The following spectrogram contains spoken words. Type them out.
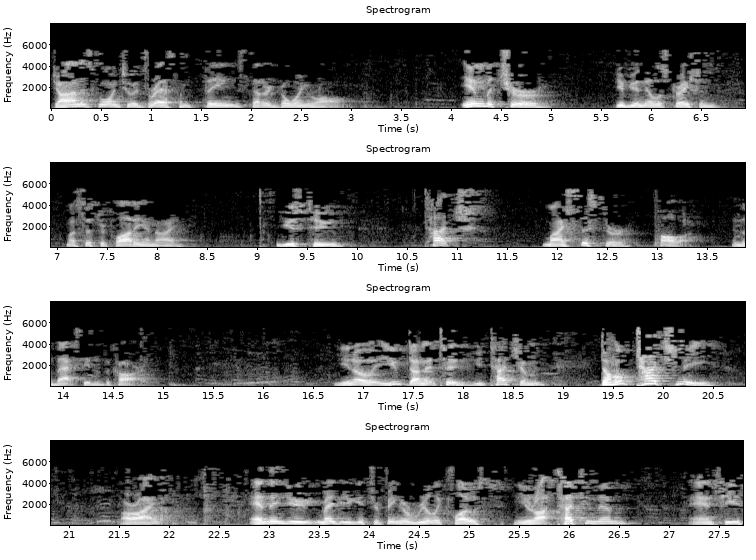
John is going to address some things that are going wrong. Immature, give you an illustration. My sister Claudia and I used to touch my sister Paula in the back seat of the car. You know, you've done it too. You touch them. Don't touch me. All right? And then you maybe you get your finger really close. You're not touching them, and she's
